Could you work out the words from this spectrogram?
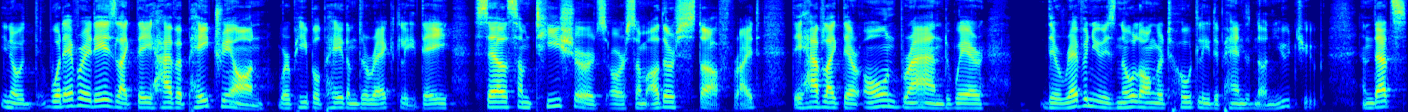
you know, whatever it is, like they have a Patreon where people pay them directly. They sell some t-shirts or some other stuff, right? They have like their own brand where their revenue is no longer totally dependent on YouTube. And that's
